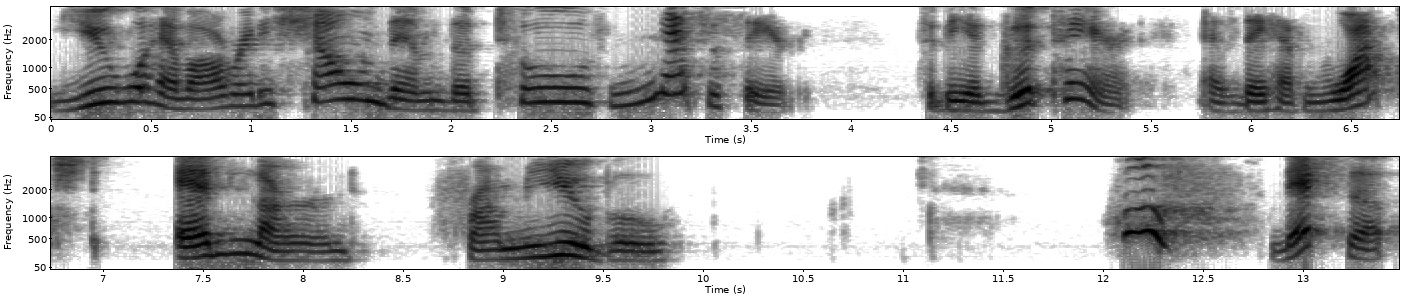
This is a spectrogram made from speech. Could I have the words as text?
you will have already shown them the tools necessary to be a good parent as they have watched and learned from you, boo. Whew. Next up,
